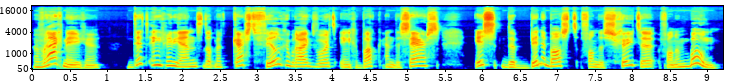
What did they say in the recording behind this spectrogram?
Vraag 9. Dit ingrediënt dat met kerst veel gebruikt wordt in gebak en desserts is de binnenbast van de scheuten van een boom.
